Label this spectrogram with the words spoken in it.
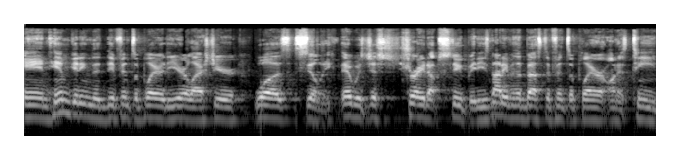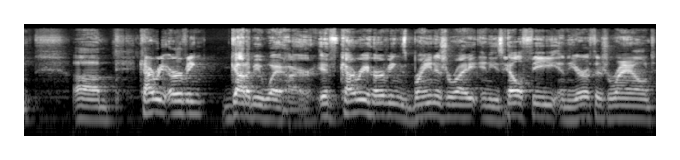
And him getting the Defensive Player of the Year last year was silly. It was just straight up stupid. He's not even the best defensive player on his team. Um, Kyrie Irving got to be way higher. If Kyrie Irving's brain is right and he's healthy and the earth is round,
